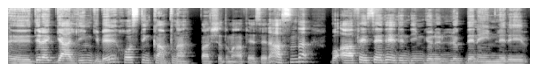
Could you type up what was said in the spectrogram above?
e, direkt geldiğim gibi hosting kampına başladım AFS'de. Aslında bu AFS'de edindiğim gönüllülük deneyimleri,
